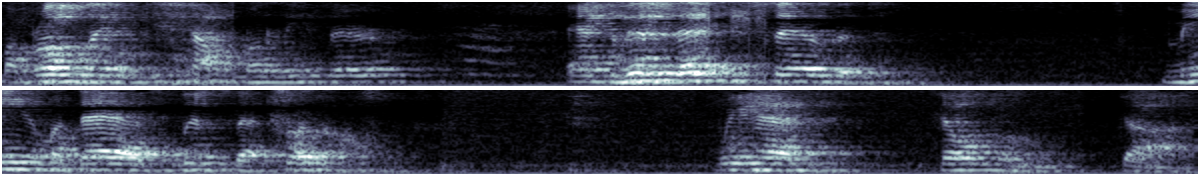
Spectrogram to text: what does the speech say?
my brother was able to get out from underneath there. And to this day, he says that me and my dad lifted that truck off. We had help from God.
